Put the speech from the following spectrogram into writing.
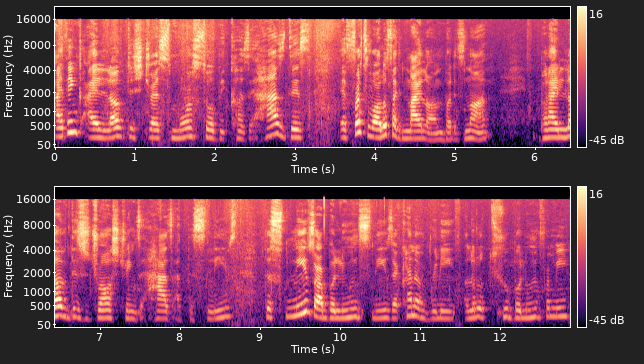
I think I love this dress more so because it has this, it, first of all, it looks like nylon, but it's not but I love this drawstrings it has at the sleeves. The sleeves are balloon sleeves. They're kind of really a little too balloon for me.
